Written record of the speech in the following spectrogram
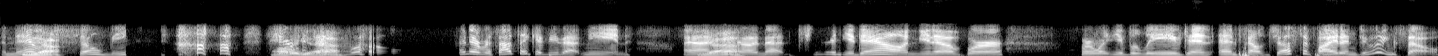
and they yeah. were so mean. oh yeah. Just, whoa! I never thought they could be that mean. And, yeah. You know, and that tearing you down, you know, for for what you believed and and felt justified in doing so.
